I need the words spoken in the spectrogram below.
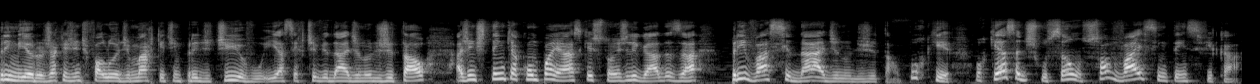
Primeiro, já que a gente falou de marketing preditivo e assertividade no digital, a gente tem que acompanhar as questões ligadas à privacidade no digital. Por quê? Porque essa discussão só vai se intensificar.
